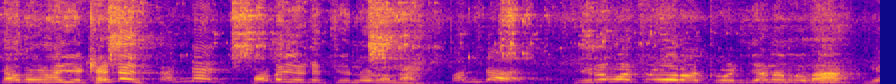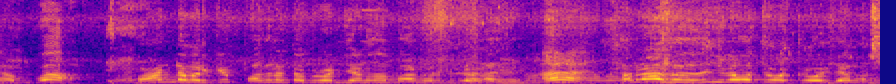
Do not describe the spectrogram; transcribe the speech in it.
யாதவனாகிய கண்ணன் கண்ணன். படையெடுத்து வந்தார் இருபத்தி ஓராக்கு வேண்டிய ஜனம் தான். எப்பா. பாண்டவருக்கு பதினெட்டு கோடி ஜனம் தான் பாண்டவருக்கு சராசரி இருபத்தி ஒரு கோடி ஜனம்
